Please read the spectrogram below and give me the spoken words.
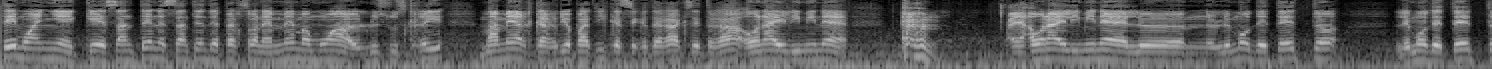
témoigner que centaines et centaines de personnes, et même moi, le souscrit, ma mère cardiopathique, etc., etc., on a éliminé, on a éliminé le, le mot de tête, le mot de tête,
